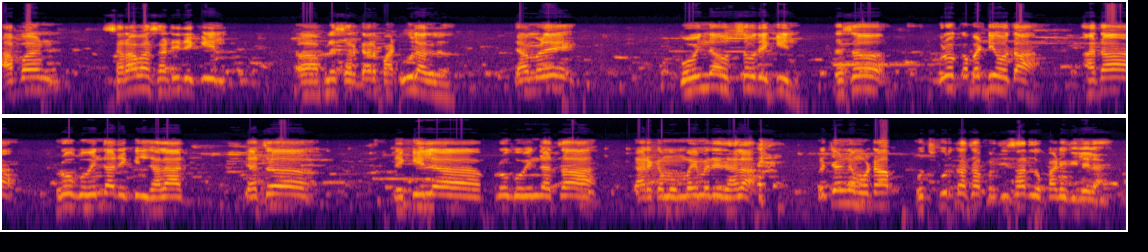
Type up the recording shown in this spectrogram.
आपण सरावासाठी देखील आपलं सरकार पाठवू लागलं. त्यामुळे गोविंदा उत्सव देखील जसं प्रो कबड्डी होता आता प्रो गोविंदा देखील झाला त्याचं देखील प्रो गोविंदाचा कार्यक्रम मुंबईमध्ये झाला. प्रचंड मोठा उत्स्फूर्ताचा प्रतिसाद लोकांनी दिलेला आहे.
